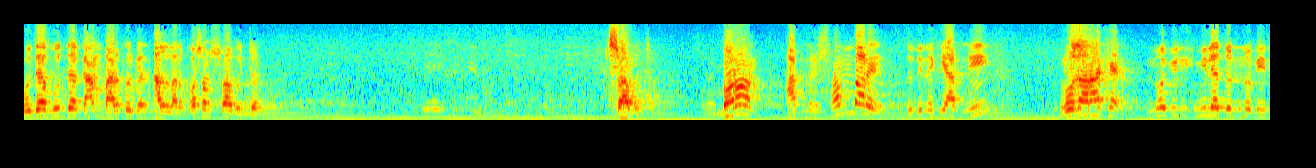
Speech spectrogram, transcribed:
হুদা হুদা গাম বার করবেন, আল্লাহর কসম সব হইত সব হইত বরং আপনি সোমবারে যদি নাকি আপনি রোজা রাখেন, নবীর মিলাদুল নবীর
